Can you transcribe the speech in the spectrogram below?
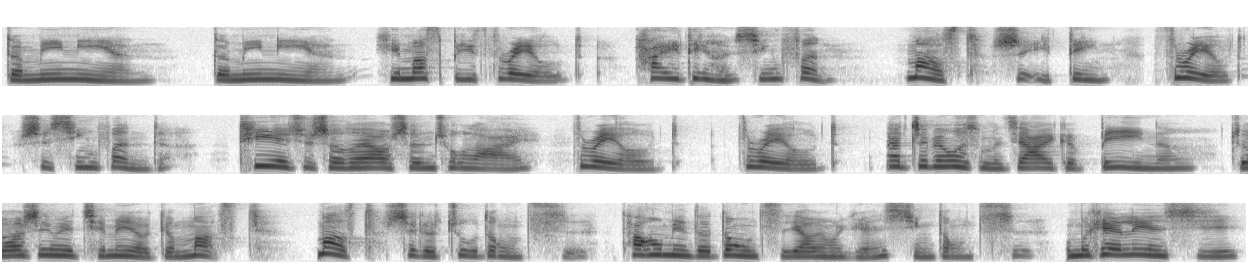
Dominion Dominion He must be thrilled 他一定很兴奋。Must 是一定，Thrilled 是兴奋的。Th 舌头要伸出来，Thrilled Thrilled 那这边为什么加一个 B 呢？主要是因为前面有一个 must。Must 是个助动词，它后面的动词要用原形动词。我们可以练习，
